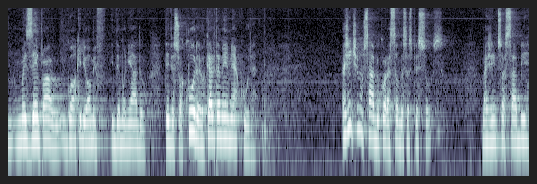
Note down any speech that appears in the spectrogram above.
Um exemplo, ah, igual aquele homem endemoniado teve a sua cura, eu quero também a minha cura. A gente não sabe o coração dessas pessoas, mas a gente só sabe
